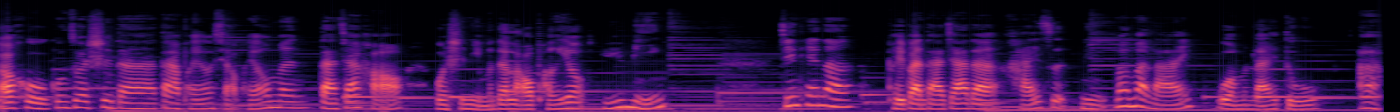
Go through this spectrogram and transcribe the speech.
老虎工作室的大朋友、小朋友们，大家好，我是你们的老朋友于明。今天呢，陪伴大家的孩子，你慢慢来，我们来读啊，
